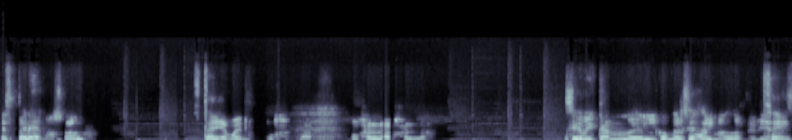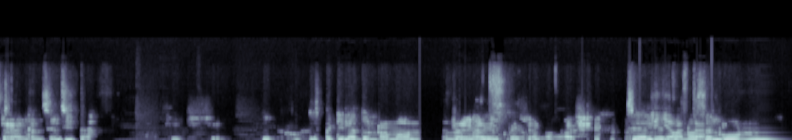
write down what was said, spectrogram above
Esperemos, ¿no? Estaría bueno. Ojalá, ojalá, ojalá. Sí, ubican el comercial, ¿no? Donde viene Sí, esta claro. cancioncita. Sí, sí, sí. El tequila Don Ramón. Ramón. Si alguien conoce algún.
